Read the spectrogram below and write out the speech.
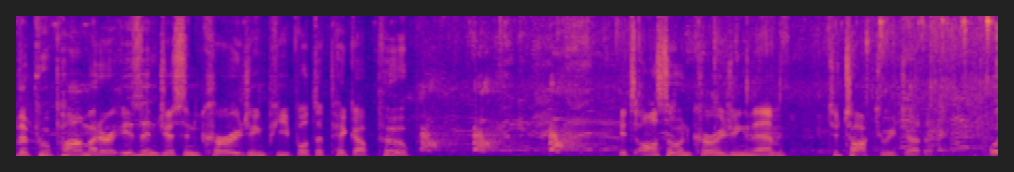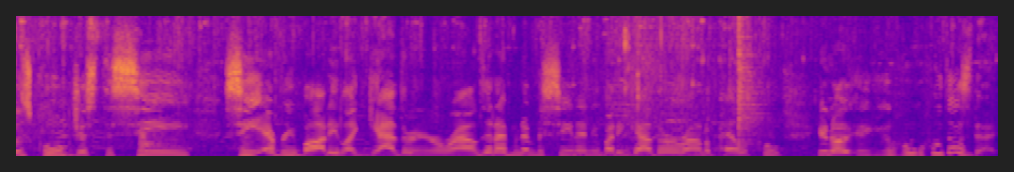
The poopometer isn't just encouraging people to pick up poop, it's also encouraging them to talk to each other. It was cool just to see see everybody like gathering around it. I've never seen anybody gather around a pail of poop. You know, who, who does that?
